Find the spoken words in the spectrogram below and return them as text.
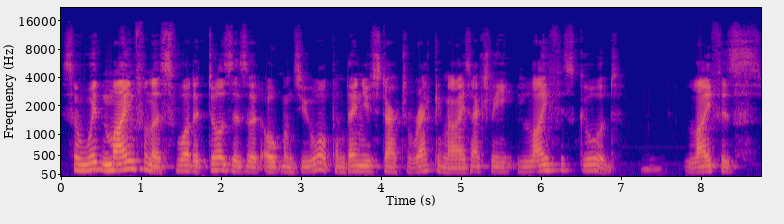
so with mindfulness, what it does is it opens you up, and then you start to recognize actually life is good. Life is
